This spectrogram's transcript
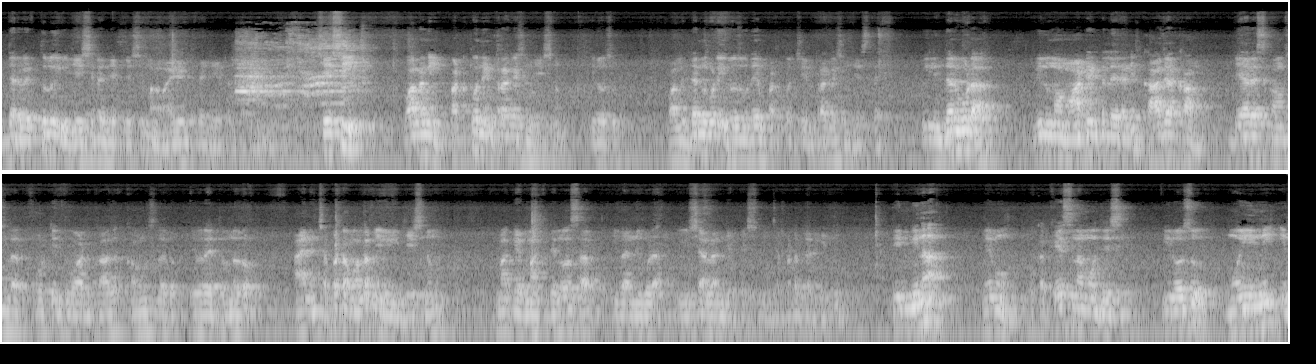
ఇద్దరు వ్యక్తులు ఇవి చేసిరని చెప్పేసి మనం ఐడెంటిఫై చేయడం చేసి వాళ్ళని పట్టుకొని ఇంట్రాగేషన్ చేసినాం ఈరోజు. వాళ్ళిద్దరిని కూడా ఈరోజు ఉదయం పట్టుకొచ్చి ఇంట్రాగేషన్ చేస్తే వీళ్ళిద్దరు కూడా వీళ్ళు మా మాట ఇంటలేరని Kaja Khan BRS councillor fourteenth ward Kaja councillor ఎవరైతే ఉన్నారో ఆయన చెప్పడం వల్ల మేము ఇది చేసినాము. మాకే మాకు తెలియదు సార్ ఇవన్నీ కూడా ఈ విషయాలని చెప్పేసి మేము చెప్పడం జరిగింది. దీని మీద మేము ఒక కేసు నమోదు చేసి ఈరోజు మోయిన్ని ఈ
